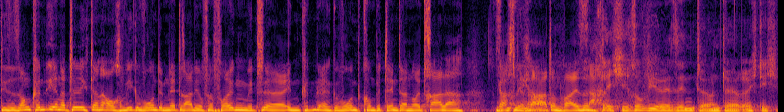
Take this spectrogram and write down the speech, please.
Die Saison könnt ihr natürlich dann auch wie gewohnt im Netradio verfolgen mit äh, in äh, gewohnt kompetenter, neutraler, sachlicher genau. Art und Weise. Sachlich, so wie wir sind und äh, richtig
